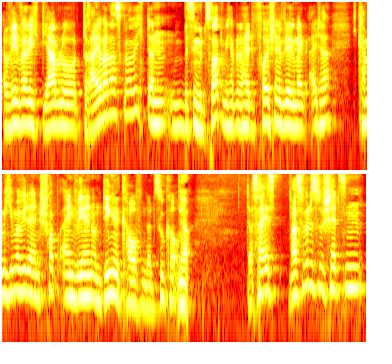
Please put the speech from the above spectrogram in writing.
Auf jeden Fall habe ich Diablo 3 war das, glaube ich, dann ein bisschen gezockt. Und ich habe dann halt voll schnell wieder gemerkt, Alter, ich kann mich immer wieder in den Shop einwählen und Dinge kaufen, dazu kaufen. Ja. Das heißt, was würdest du schätzen,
